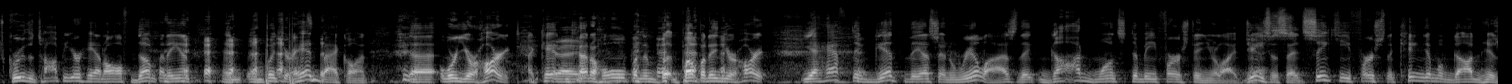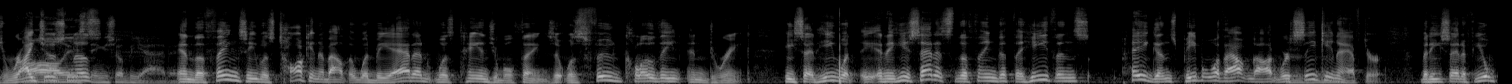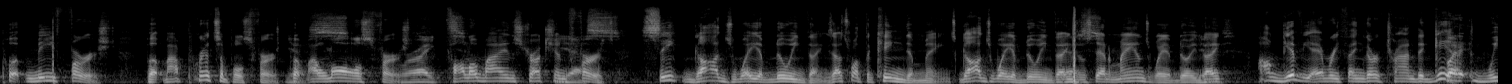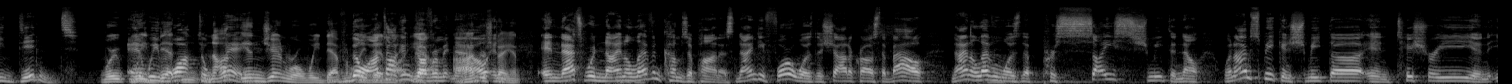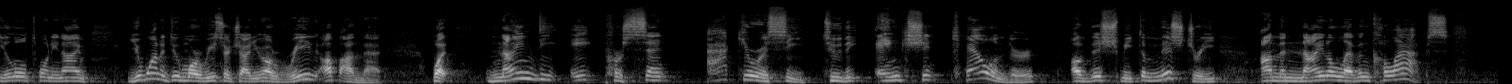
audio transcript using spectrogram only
screw the top of your head off, dump it in, and, and put your head back on, uh, or your heart. I can't Right. cut a hole open and put, pump it in your heart. You have to get this and realize that God wants to be first in your life. Jesus said, "Seek ye first the kingdom of God and His All righteousness." these things shall be added. And the things he was talking about that would be added was tangible things. It was food, clothing, and drink. He said he would, and he said it's the thing that the heathens, pagans, people without God were mm-hmm. seeking after. But he said, if you'll put me first, put my principles first, put my laws first, Right. follow my instruction Yes. first. Seek God's way of doing things. That's what the kingdom means. God's way of doing things Yes. instead of man's way of doing Yes. thing. I'll give you everything they're trying to get. but we didn't. We, and we, didn't. walked away. Not in general, we definitely No, I'm did not. talking Yeah, government now. I and- understand. And, that's where 9 11 comes upon us. 94 was the shot across the bow. 9 11 was the precise Shemitah. Now, when I'm speaking Shemitah and Tishri and Elul 29, you want to do more research on your own. Read up on that. But 98% accuracy to the ancient calendar of this Shemitah mystery on the 9 11 collapse.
